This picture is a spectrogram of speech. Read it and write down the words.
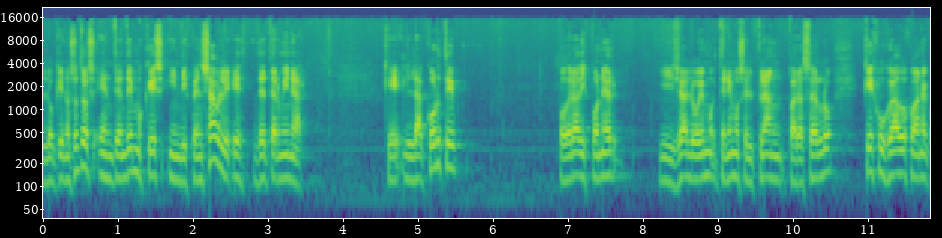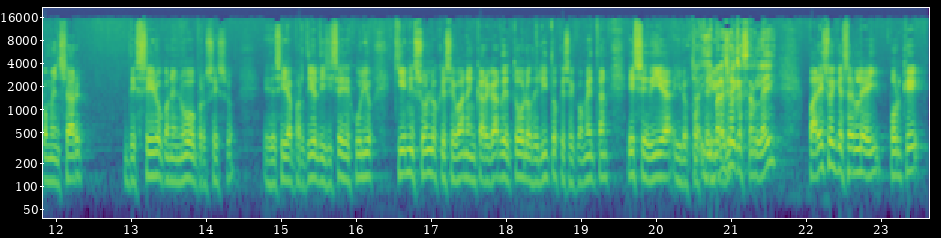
Lo que nosotros entendemos que es indispensable es determinar que la Corte podrá disponer, y ya lo hemos, tenemos el plan para hacerlo, qué juzgados van a comenzar de cero con el nuevo proceso, es decir, a partir del 16 de julio, quiénes son los que se van a encargar de todos los delitos que se cometan ese día y los posteriores. ¿Y para eso hay que hacer ley? Para eso hay que hacer ley porque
